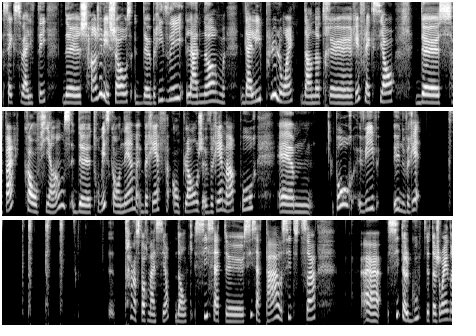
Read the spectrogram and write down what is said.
sexualité, de changer les choses, de briser la norme, d'aller plus loin dans notre euh, réflexion, de se faire confiance, de trouver ce qu'on aime. Bref, on plonge vraiment pour, euh, pour vivre une vraie transformation. Donc, si ça te, si ça te parle, si tu te sens euh, si tu as le goût de te joindre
